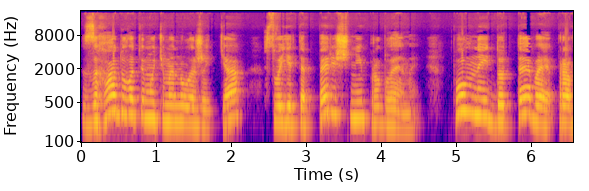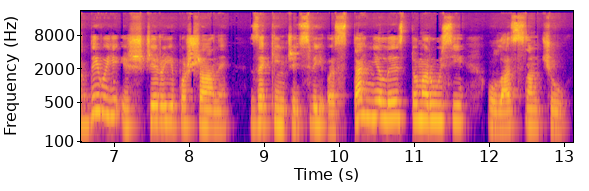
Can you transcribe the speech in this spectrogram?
згадуватимуть минуле життя, свої теперішні проблеми. Повний до тебе правдивої і щирої пошани, закінчить свій останній лист до Марусі Улас Самчук.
